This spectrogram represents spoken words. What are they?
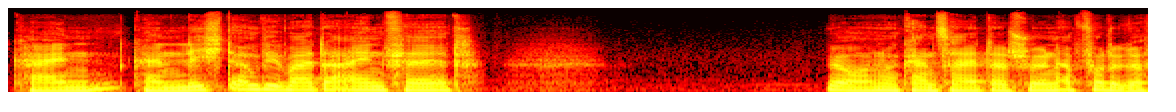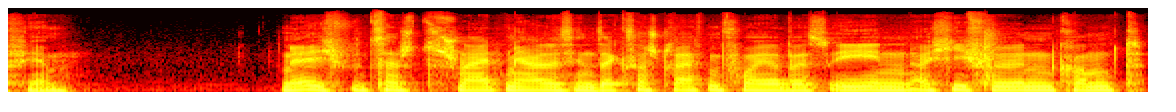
kein, kein Licht irgendwie weiter einfällt. Ja, und dann kannst du halt da schön abfotografieren. Ne, ich schneide mir alles in Sechserstreifen vorher, weil es eh in Archivhöhen kommt.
